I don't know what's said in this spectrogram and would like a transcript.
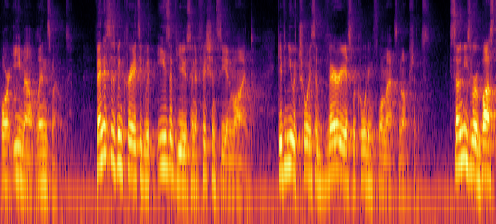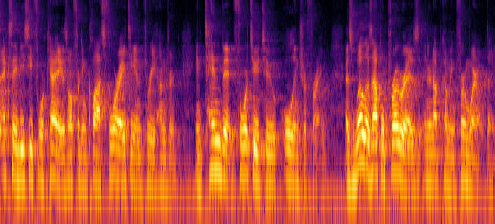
or E-mount lens mount. Venice has been created with ease of use and efficiency in mind, giving you a choice of various recording formats and options. Sony's robust XAVC 4K is offered in class 480 and 300 in 10-bit 422 all-intra frame, as well as Apple ProRes in an upcoming firmware update.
